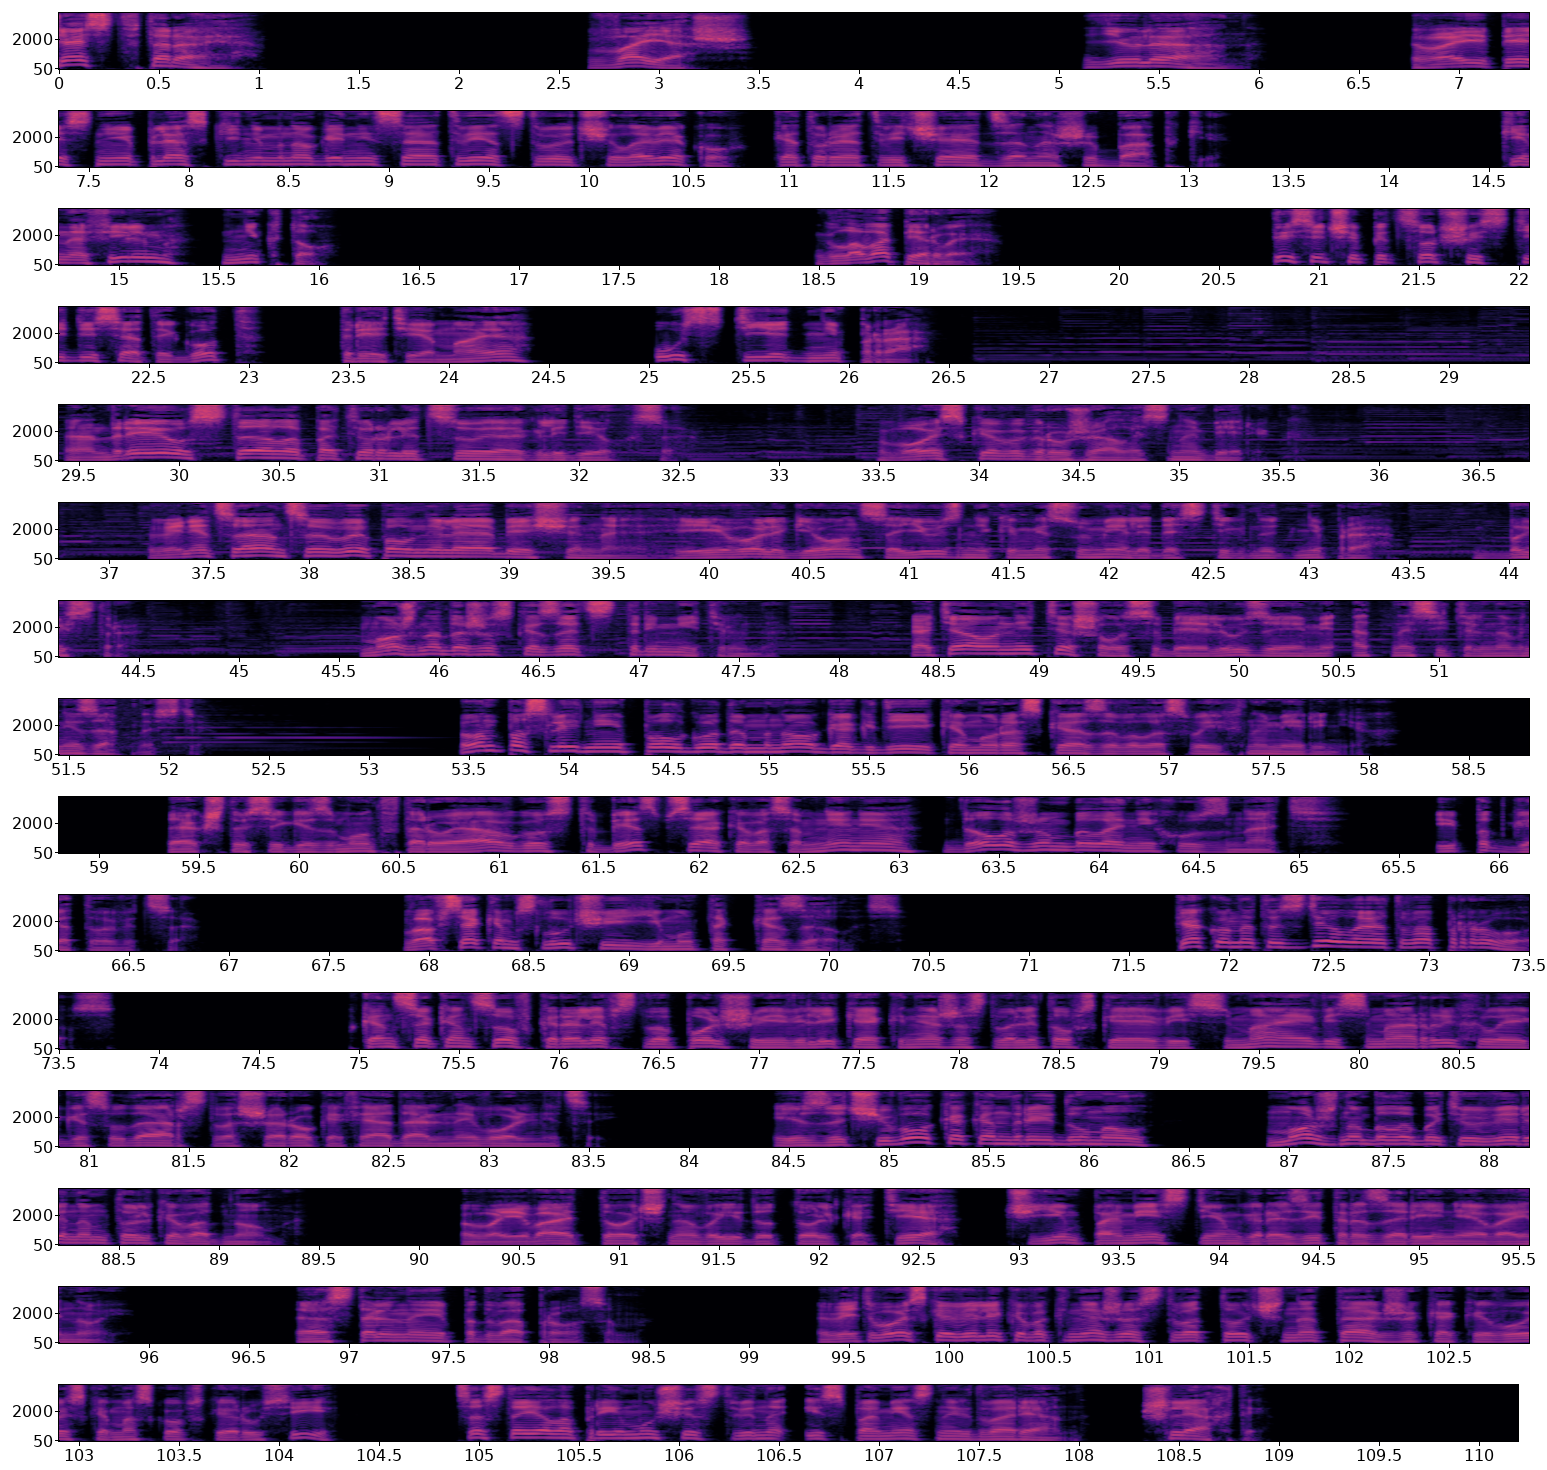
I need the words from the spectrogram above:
Часть вторая. Вояж. Юлиан, твои песни и пляски немного не соответствуют человеку, который отвечает за наши бабки. Кинофильм «Никто». Глава первая. 1560 год, 3 мая, устье Днепра. Андрей устало потер лицо и огляделся. Войско выгружалось на берег. Венецианцы выполнили обещанное, и его легион союзниками сумели достигнуть Днепра. Быстро. Можно даже сказать стремительно. Хотя он не тешил себя иллюзиями относительно внезапности. Он последние полгода много где и кому рассказывал о своих намерениях. Так что Сигизмунд 2 август без всякого сомнения должен был о них узнать и подготовиться. Во всяком случае, ему так казалось. Как он это сделает — вопрос. В конце концов, королевство Польши и Великое княжество Литовское весьма и весьма рыхлые государства с широкой феодальной вольницей. Из-за чего, как Андрей думал, можно было быть уверенным только в одном. Воевать точно выйдут только те, чьим поместьем грозит разорение войной. Остальные под вопросом. Ведь войско Великого княжества точно так же, как и войско Московской Руси, состояло преимущественно из поместных дворян, шляхты.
